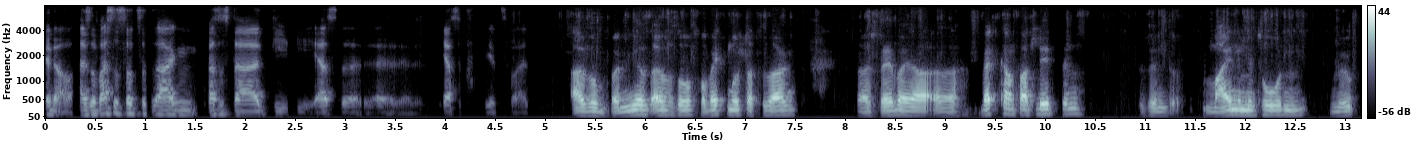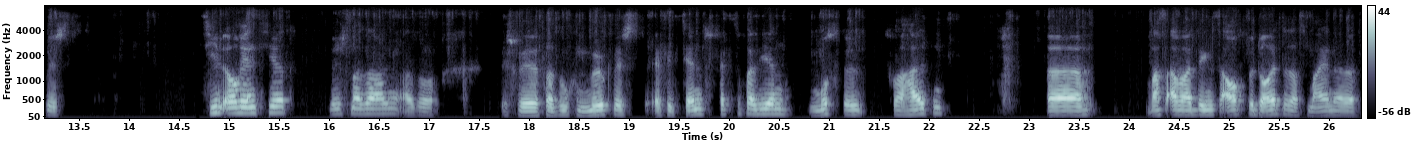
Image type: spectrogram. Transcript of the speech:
Genau. Also was ist sozusagen, was ist da die, die erste, äh, erste Vorgehensweise? Also bei mir ist einfach so, vorweg muss ich dazu sagen, da ich selber ja äh, Wettkampfathlet bin, sind meine Methoden möglichst zielorientiert, will ich mal sagen. Also ich will versuchen, möglichst effizient Fett zu verlieren, Muskel zu erhalten. Äh, was allerdings auch bedeutet, dass meine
